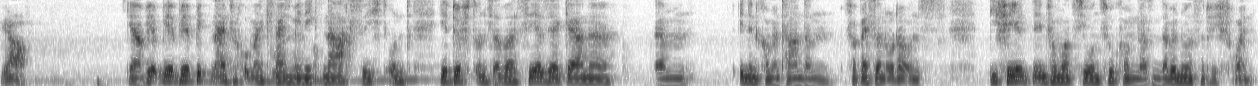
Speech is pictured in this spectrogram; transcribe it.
ja ja, wir, wir, wir bitten einfach um ein klein wenig Nachsicht und ihr dürft uns aber sehr, sehr gerne ähm, in den Kommentaren dann verbessern oder uns die fehlenden Informationen zukommen lassen. Da würden wir uns natürlich freuen.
